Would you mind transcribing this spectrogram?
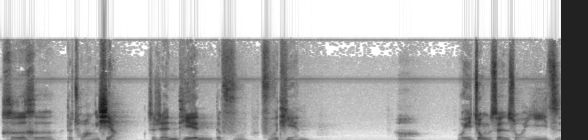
和合的床相是人天的福福田啊，为众生所依止，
